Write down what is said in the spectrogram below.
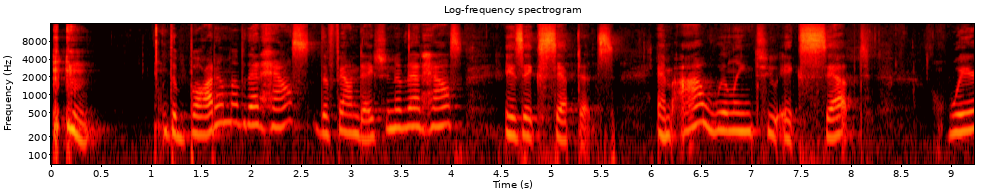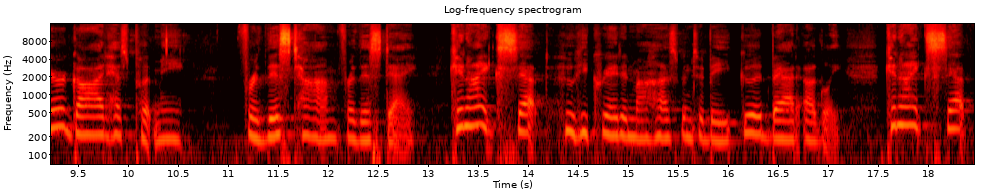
the bottom of that house, the foundation of that house, is acceptance. Am I willing to accept where God has put me for this time, for this day? Can I accept who He created my husband to be good, bad, ugly? Can I accept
